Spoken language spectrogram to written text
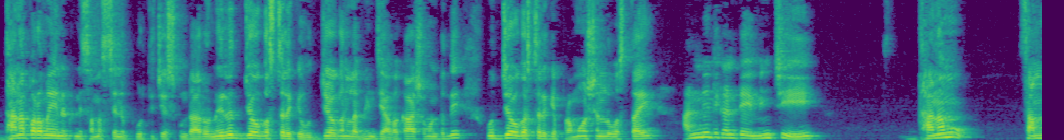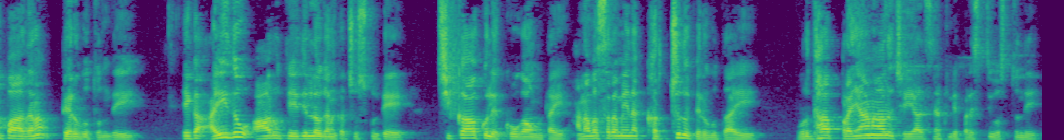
ధనపరమైనటువంటి సమస్యలను పూర్తి చేసుకుంటారు. నిరుద్యోగస్తులకి ఉద్యోగం లభించే అవకాశం ఉంటుంది. ఉద్యోగస్తులకి ప్రమోషన్లు వస్తాయి. అన్నిటికంటే మించి ధనము సంపాదన పెరుగుతుంది. ఇక ఐదు ఆరు తేదీల్లో కనుక చూసుకుంటే చికాకులు ఎక్కువగా ఉంటాయి. అనవసరమైన ఖర్చులు పెరుగుతాయి. వృధా ప్రయాణాలు చేయాల్సినటువంటి పరిస్థితి వస్తుంది.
